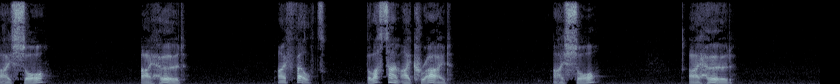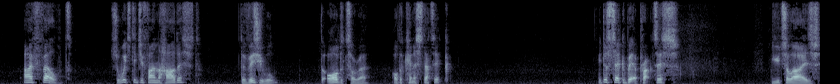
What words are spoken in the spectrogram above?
I saw, I heard, I felt. The last time I cried, I saw, I heard, I felt. So, which did you find the hardest? The visual, the auditory, or the kinesthetic? It does take a bit of practice. Utilize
